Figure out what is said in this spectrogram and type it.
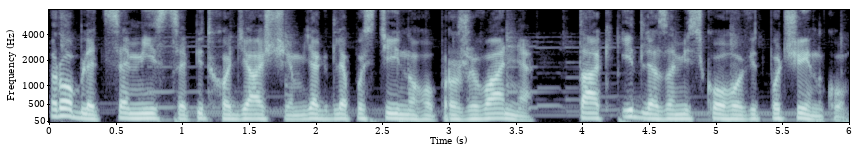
роблять це місце підходящим як для постійного проживання, так і для заміського відпочинку.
